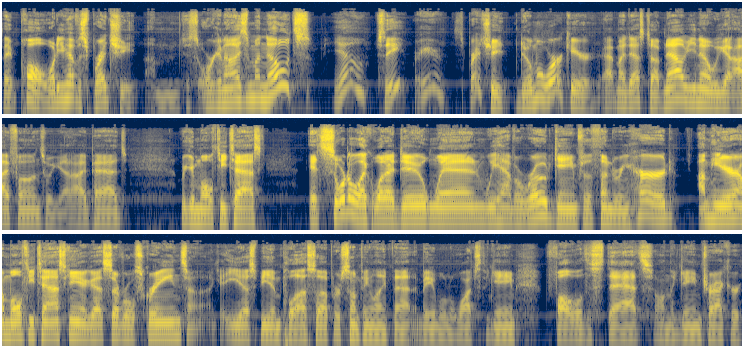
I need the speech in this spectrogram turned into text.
Like Paul, what do you have a spreadsheet? I'm just organizing my notes. Yeah, see right here, spreadsheet. Doing my work here at my desktop. Now you know we got iPhones, we got iPads, we can multitask. It's sort of like what I do when we have a road game for the Thundering Herd. I'm here, I'm multitasking. I got several screens. Uh, I got ESPN Plus up or something like that, and be able to watch the game, follow the stats on the game tracker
